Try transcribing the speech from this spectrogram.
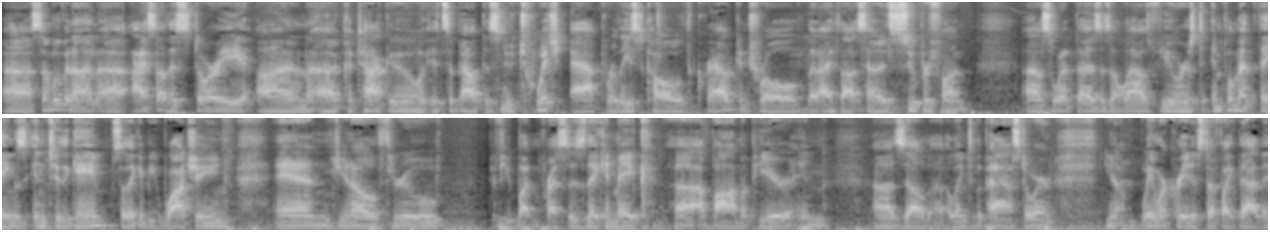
Uh, so moving on, uh, I saw this story on uh, Kotaku. It's about this new Twitch app released called Crowd Control that I thought sounded super fun. Uh, so what it does is allows viewers to implement things into the game, so they can be watching, and you know through a few button presses they can make uh, a bomb appear in uh, Zelda: A Link to the Past, or you know way more creative stuff like that. They,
